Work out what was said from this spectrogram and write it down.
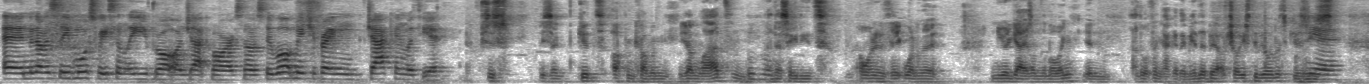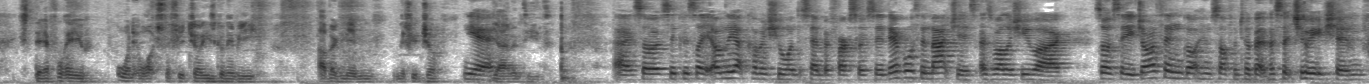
And then obviously, most recently, you brought on Jack Morris. And obviously, what made you bring Jack in with you? He's, he's a good up and coming young lad, and Mm-hmm. I decided I wanted to take one of the newer guys under my wing, and I don't think I could have made a better choice to be honest, because Yeah. he's, he's definitely one to watch the future. He's going to be a big name in the future, Yeah. guaranteed. Uh, so obviously, because like on the upcoming show on December first, obviously they're both in matches as well as you are. So obviously, Jonathan got himself into a bit of a situation with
